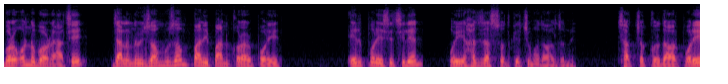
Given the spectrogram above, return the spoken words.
বরং অন্য বর্ণে আছে, যে আল্লাহ নবী জমজম পানি পান করার পরে, এরপরে এসেছিলেন ওই হাজরা সদকে চুমো দেওয়ার জন্য। সাত চক্কর দেওয়ার পরে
